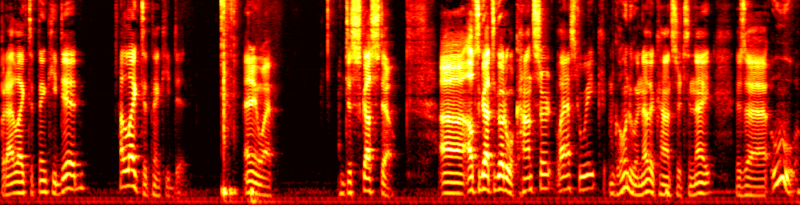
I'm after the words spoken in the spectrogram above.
but I like to think he did. I like to think he did. Anyway, Disgusto. Uh, also got to go to a concert last week. I'm going to another concert tonight. There's a ooh,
